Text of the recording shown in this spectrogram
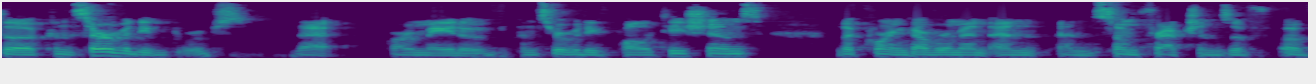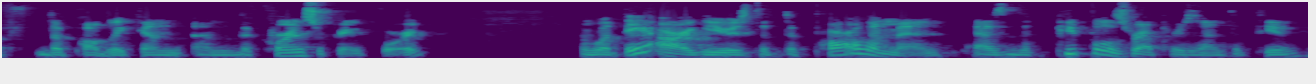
the conservative groups that are made of conservative politicians, the current government, and, and some fractions of, of the public and, and the current Supreme Court. And what they argue is that the parliament, as the people's representative,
